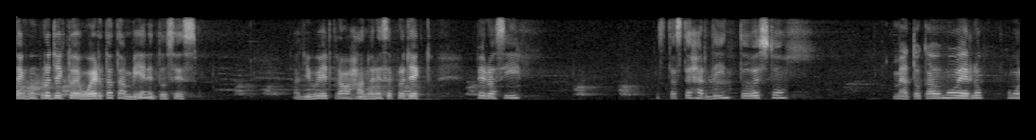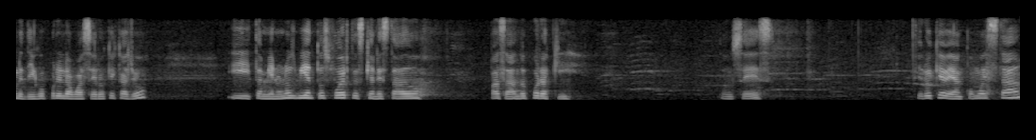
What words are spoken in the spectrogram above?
Tengo un proyecto de huerta también, entonces allí voy a ir trabajando en ese proyecto. Pero así está este jardín, todo esto me ha tocado moverlo, como les digo, por el aguacero que cayó y también unos vientos fuertes que han estado pasando por aquí. Entonces, quiero que vean cómo está.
